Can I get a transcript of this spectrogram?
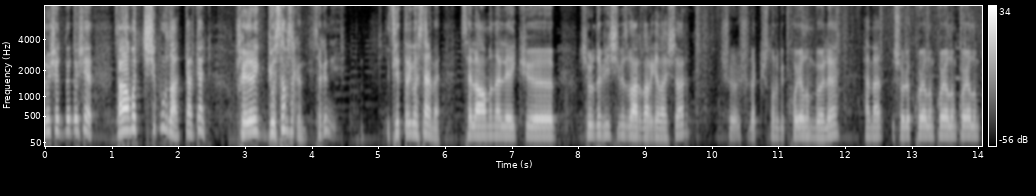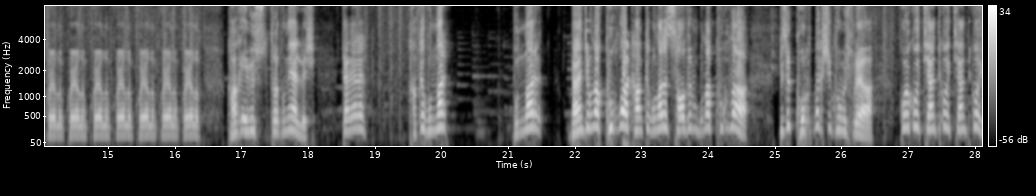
döşe dö- döşe. Sen ama çık buradan gel gel. Şeyleri gösterme sakın. Sakın isketleri gösterme. Selamun aleyküm. Şurada bir işimiz vardı arkadaşlar. Şöyle şuraya şunları bir koyalım böyle. Hemen şöyle koyalım koyalım koyalım koyalım koyalım koyalım koyalım koyalım koyalım koyalım. Kanka evin üst tarafına yerleş. Gel gel gel. Kanka bunlar Bunlar bence bunlar kukla kanka. Bunlar da saldırı bunlar kukla. Bizi korkutmak için koymuş buraya. Koy koy TNT koy TNT koy.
